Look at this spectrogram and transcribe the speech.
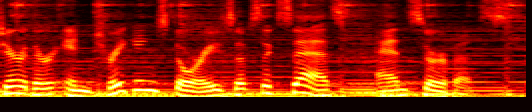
share their intriguing stories of success and service.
